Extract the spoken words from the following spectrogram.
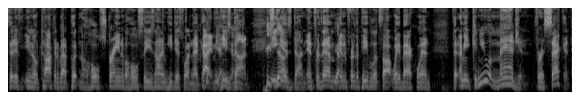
that if you know talking about putting a whole strain of a whole season on him, he just wasn't that guy. I mean, Yeah, he's yeah. done. He's he done. is done. And for them, Yeah. and for the people that thought way back when, that I mean, can you imagine for a second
